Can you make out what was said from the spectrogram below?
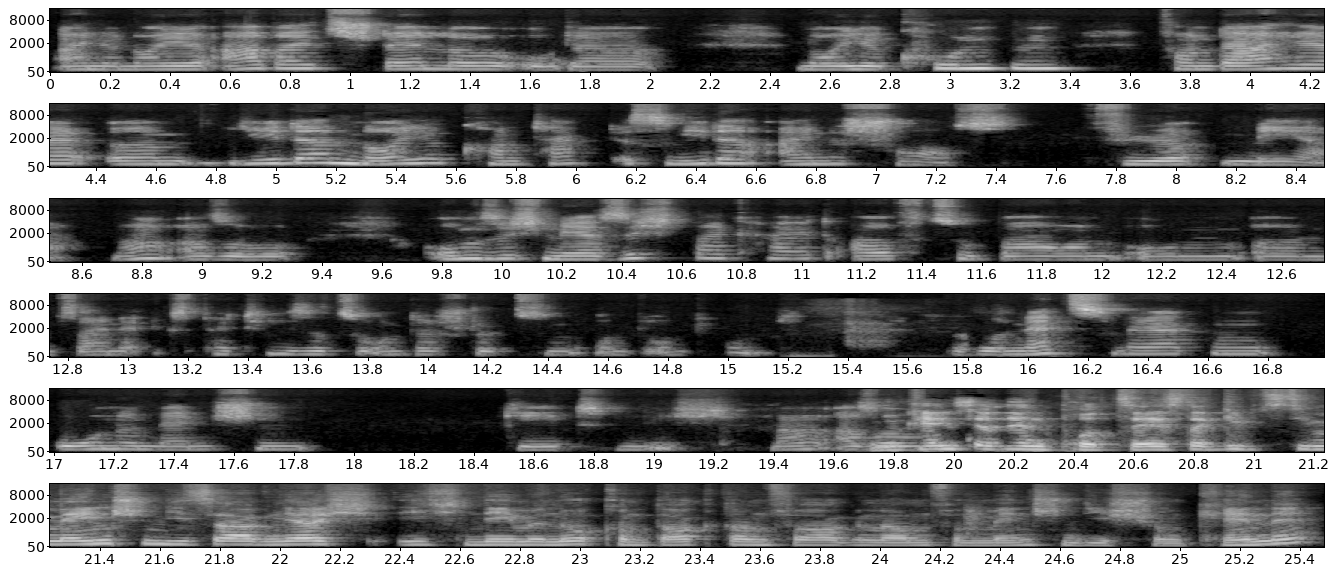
eine neue Arbeitsstelle oder neue Kunden. Von daher, ähm, jeder neue Kontakt ist wieder eine Chance für mehr. Ne? Also um sich mehr Sichtbarkeit aufzubauen, um ähm, seine Expertise zu unterstützen und, und, und. Also Netzwerken ohne Menschen geht nicht. Ne? Also, du kennst ja den Prozess, da gibt es die Menschen, die sagen, ja, ich, ich nehme nur Kontaktanfragen an von Menschen, die ich schon kenne.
